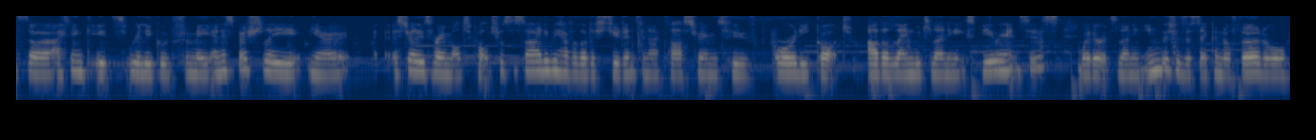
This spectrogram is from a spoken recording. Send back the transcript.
So I think it's really good for me and especially, you know, Australia is a very multicultural society. We have a lot of students in our classrooms who've already got other language learning experiences, whether it's learning English as a second or third or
